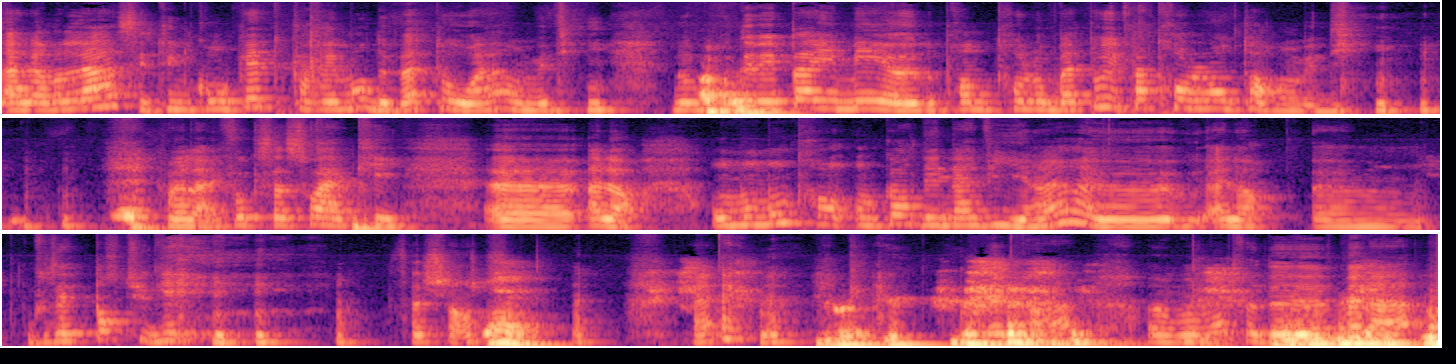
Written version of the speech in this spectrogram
alors là c'est une conquête carrément de bateau, hein, on me dit. Donc Ah vous ne devez pas aimer euh, de prendre trop long bateau et pas trop longtemps, on me dit. voilà, il faut que ça soit quai. Euh, alors, on me montre en- encore des navires. Hein, euh, alors, vous êtes portugais. ça change. Oh. Hein. D'accord, hein. On me montre de. Voilà. Le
